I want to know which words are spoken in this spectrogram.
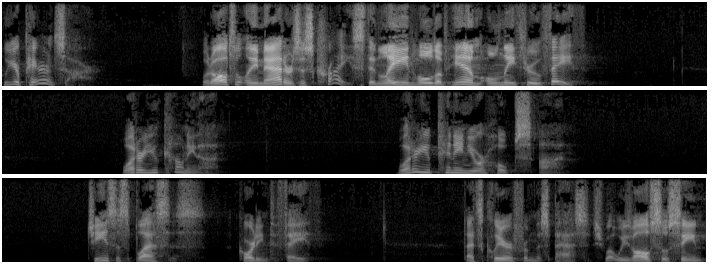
who your parents are. What ultimately matters is Christ and laying hold of Him only through faith. What are you counting on? What are you pinning your hopes on? Jesus blesses according to faith. That's clear from this passage. What we've also seen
